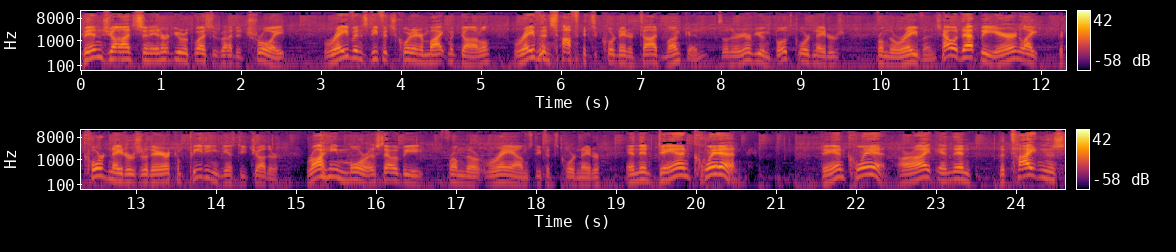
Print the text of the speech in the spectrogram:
Ben Johnson, interview requested by Detroit. Ravens defensive coordinator Mike Macdonald. Ravens offensive coordinator Todd Monken. So they're interviewing both coordinators from the Ravens. How would that be, Aaron? Like the coordinators are there competing against each other. Raheem Morris, that would be from the Rams defensive coordinator. And then Dan Quinn. Dan Quinn, all right? And then the Titans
